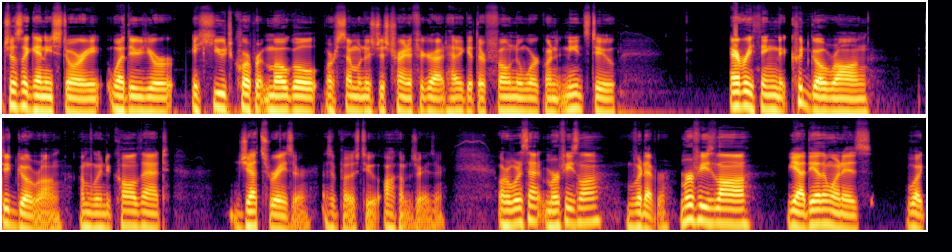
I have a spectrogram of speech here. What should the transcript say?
just like any story, whether you're a huge corporate mogul or someone who's just trying to figure out how to get their phone to work when it needs to, everything that could go wrong did go wrong. I'm going to call that Jet's razor as opposed to Occam's razor. Or what is that? Murphy's Law? Whatever. Murphy's Law. Yeah, the other one is what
